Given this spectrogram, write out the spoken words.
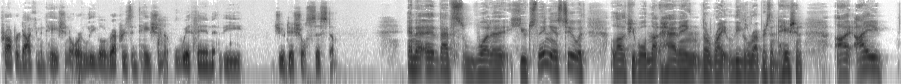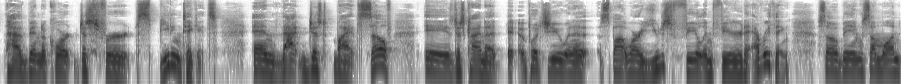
proper documentation or legal representation within the judicial system. And uh, that's what a huge thing is too, with a lot of people not having the right legal representation. I, I have been to court just for speeding tickets. And that just by itself is just kind of, it puts you in a spot where you just feel inferior to everything. So being someone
